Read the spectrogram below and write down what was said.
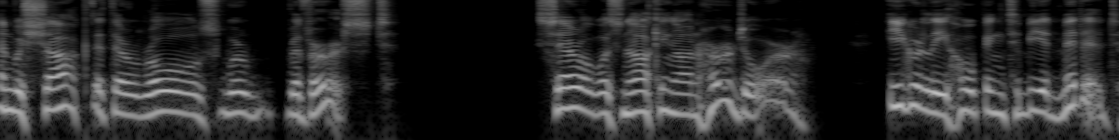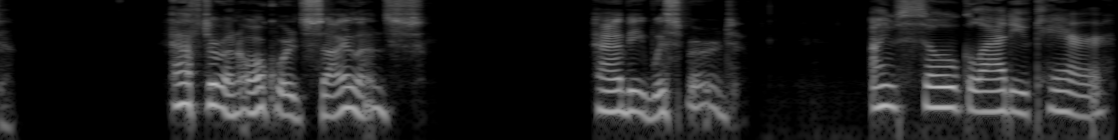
and was shocked that their roles were reversed. Sarah was knocking on her door, eagerly hoping to be admitted. After an awkward silence, Abby whispered, I'm so glad you care.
